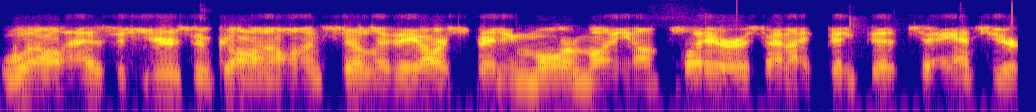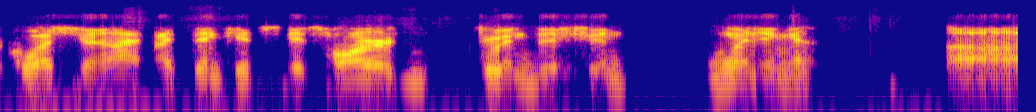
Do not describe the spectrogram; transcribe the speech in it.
Well, as the years have gone on, certainly they are spending more money on players, and I think that to answer your question, I, I think it's it's hard to envision winning uh,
